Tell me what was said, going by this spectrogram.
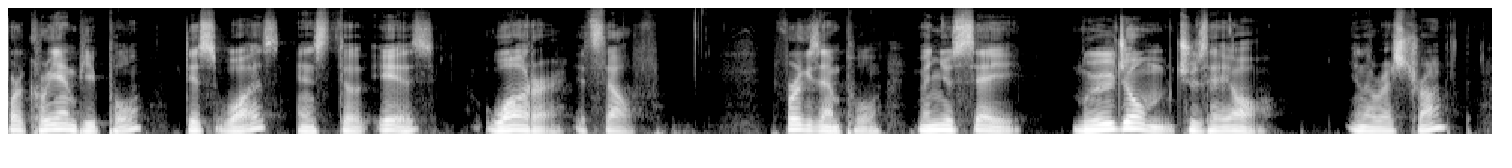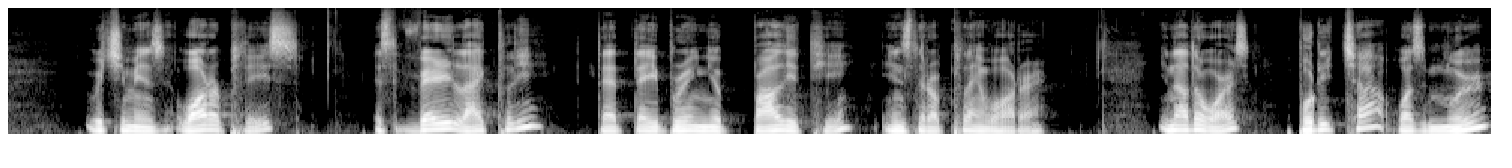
For Korean people, this was and still is water itself. For example, when you say 물 좀 주세요 in a restaurant, which means water please, it's very likely that they bring you barley tea instead of plain water. In other words, 보리차 was 물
